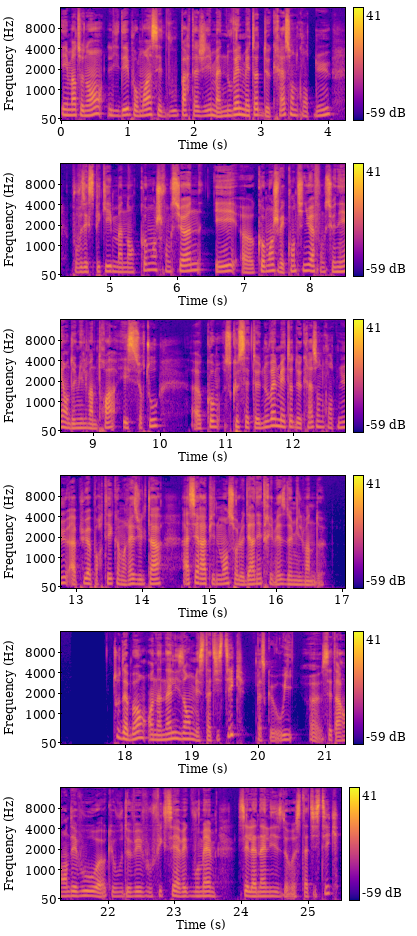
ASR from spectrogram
et maintenant, l'idée pour moi, c'est de vous partager ma nouvelle méthode de création de contenu pour vous expliquer maintenant comment je fonctionne et euh, comment je vais continuer à fonctionner en 2023 et surtout euh, ce que cette nouvelle méthode de création de contenu a pu apporter comme résultat assez rapidement sur le dernier trimestre 2022. Tout d'abord, en analysant mes statistiques, parce que oui, euh, c'est un rendez-vous que vous devez vous fixer avec vous-même, c'est l'analyse de vos statistiques,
